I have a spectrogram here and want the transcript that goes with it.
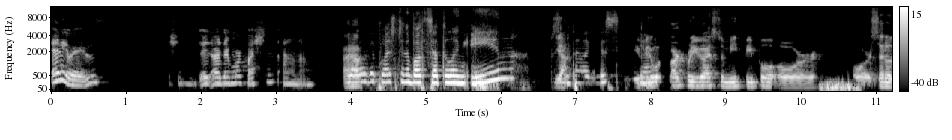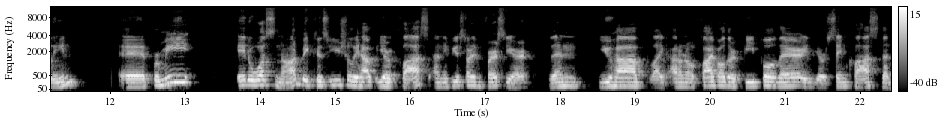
Anyways, should, are there more questions? I don't know. I have, Well, the question about settling in, Yeah. something like this. if yeah. it was hard for you guys to meet people or or settle in, uh, for me, it was not because you usually have your class, and if you start in first year, then you have like I don't know five other people there in your same class that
